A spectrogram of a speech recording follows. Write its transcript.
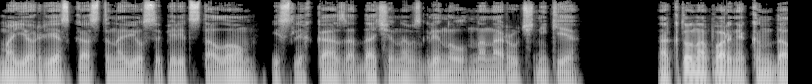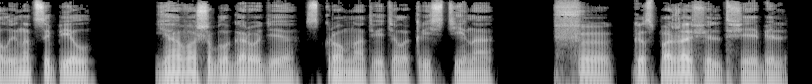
Майор резко остановился перед столом и слегка озадаченно взглянул на наручники. «А кто напарник кандалы нацепил?» «Я, ваше благородие», — скромно ответила Кристина. «Фу, госпожа Фельдфебель,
